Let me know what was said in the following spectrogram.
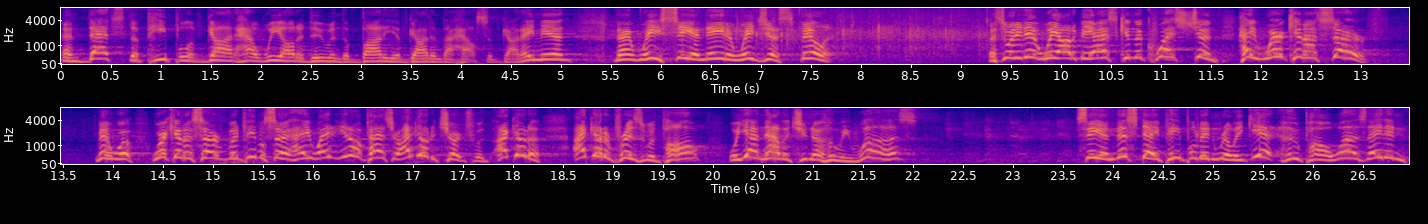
And that's the people of God, how we ought to do in the body of God in the house of God. Amen? That we see a need and we just fill it. That's what he did. We ought to be asking the question hey, where can I serve? Man, where, where, can I serve? But people say, hey, wait, you know what, Pastor, I go to church with, I go to, I go to prison with Paul. Well, yeah, now that you know who he was. See, in this day, people didn't really get who Paul was. They didn't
